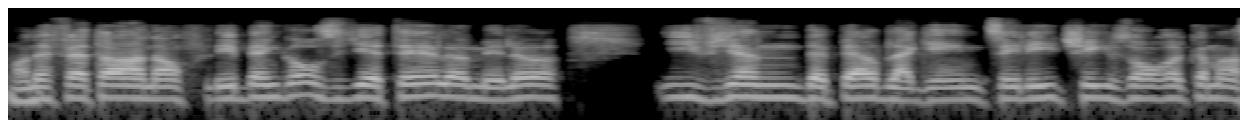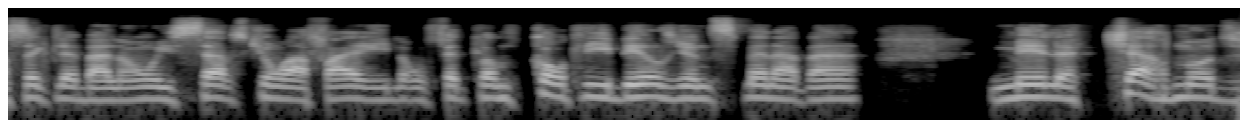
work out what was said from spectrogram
On a fait Ah non. Les Bengals y étaient, là, mais là, ils viennent de perdre la game. les Chiefs ont recommencé avec le ballon. Ils savent ce qu'ils ont à faire. Ils l'ont fait comme contre les Bills il y a une semaine avant. Mais le karma du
